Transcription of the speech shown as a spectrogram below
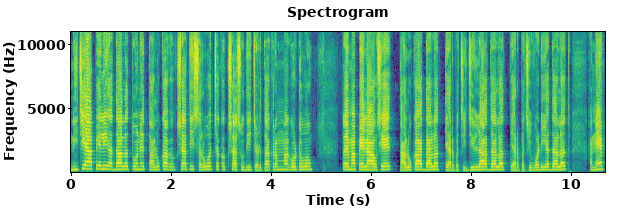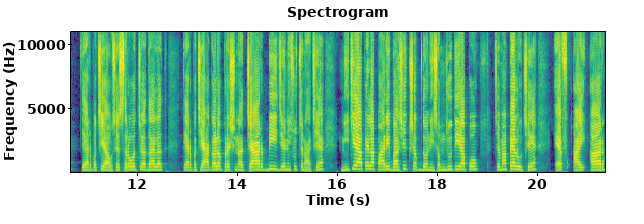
નીચે આપેલી અદાલતોને તાલુકા કક્ષાથી સર્વોચ્ચ કક્ષા સુધી ચડતા ક્રમમાં ગોઠવો. તો એમાં પહેલાં આવશે તાલુકા અદાલત, ત્યાર પછી જિલ્લા અદાલત, ત્યાર પછી વડી અદાલત અને ત્યાર પછી આવશે સર્વોચ્ચ અદાલત. ત્યાર પછી આગળ પ્રશ્ન ચાર બી જેની સૂચના છે, નીચે આપેલા પારિભાષિક શબ્દોની સમજૂતી આપો, જેમાં પહેલું છે એફઆઈઆર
